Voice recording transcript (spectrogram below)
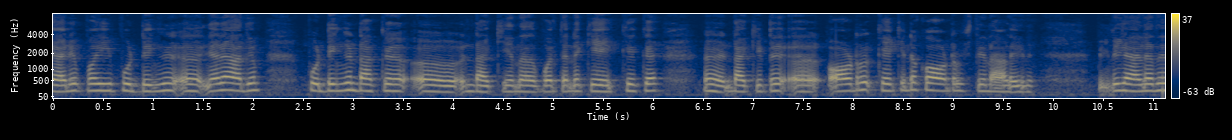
ഞാനിപ്പോൾ ഈ പുഡിങ് ഞാൻ ആദ്യം പുഡിങ് ഉണ്ടാക്ക ഉണ്ടാക്കിയെന്ന് അതുപോലെ തന്നെ കേക്കൊക്കെ ഉണ്ടാക്കിയിട്ട് ഓർഡർ കേക്കിന്റെ ഒക്കെ ഓർഡർ കിട്ടിയത് ആളായിരുന്നു. പിന്നെ ഞാനത്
